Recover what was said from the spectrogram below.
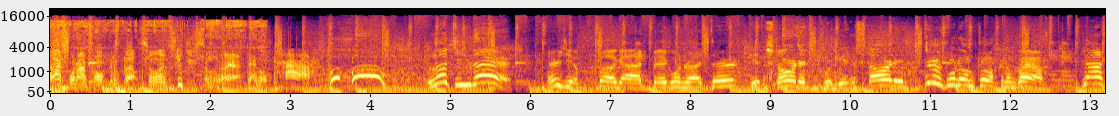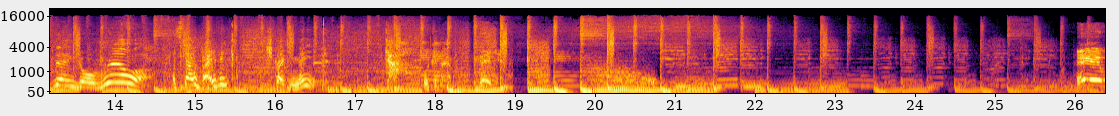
That's what I'm talking about, son. Get you some of that daggone pie. Woo-hoo! Looky there! There's your bug-eyed big one right there. Getting started. We're getting started. Here's what I'm talking about. Gosh dang gorilla! Let's go, baby. Straight meat. God, look at that big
